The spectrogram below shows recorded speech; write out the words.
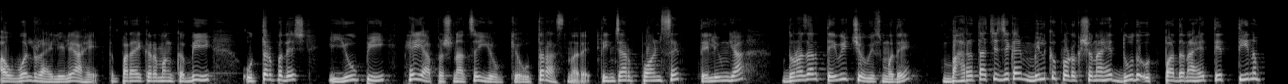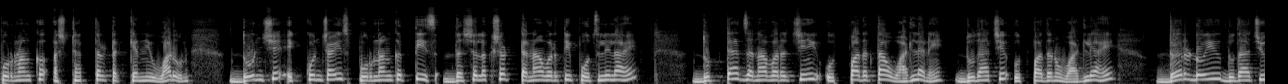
अव्वल राहिलेले आहे? तर पर्याय क्रमांक बी उत्तर प्रदेश युपी हे या प्रश्नाचं योग्य उत्तर असणार आहे. तीन चार पॉईंट्स आहेत ते लिहून घ्या. दोन हजार तेवीस चोवीसमध्ये भारताचे जे काही मिल्क प्रोडक्शन आहे दूध उत्पादन आहे ते तीन पूर्णांक अठ्ठ्याहत्तर टक्क्यांनी वाढून दोनशे एकोणचाळीस पूर्णांक तीस दशलक्ष टनावरती पोचलेलं आहे. दुभत्या जनावरांची उत्पादकता वाढल्याने दुधाचे उत्पादन वाढले आहे. दरडोई दुधाची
